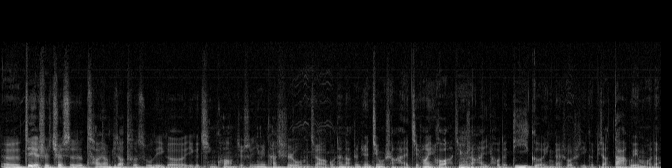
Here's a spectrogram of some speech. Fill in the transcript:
呃，这也是确实朝阳比较特殊的一个一个情况，就是因为它是我们叫共产党政权进入上海解放以后啊，进入上海以后的第一个，应该说是一个比较大规模的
